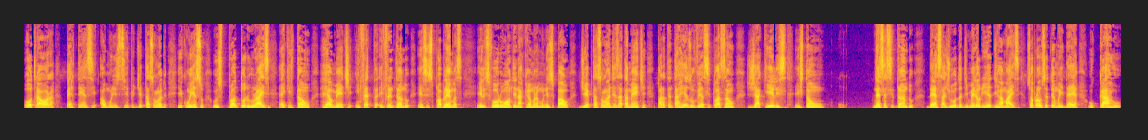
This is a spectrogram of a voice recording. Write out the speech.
outra hora pertence ao município de Epitaçolândia. E com isso, os produtores rurais é que estão realmente enfrentando esses problemas. Eles foram ontem na Câmara Municipal de Epitaçolândia exatamente para tentar resolver a situação, já que eles estão necessitando dessa ajuda de melhoria de ramais. Só para você ter uma ideia, o carro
